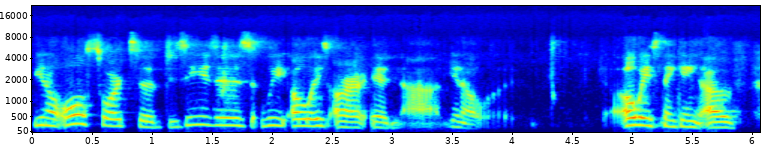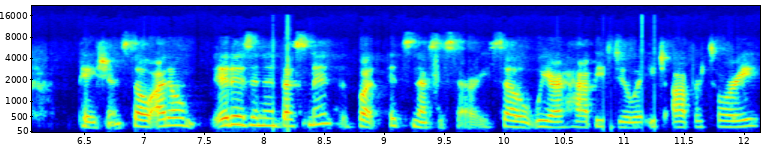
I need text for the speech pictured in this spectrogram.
you know all sorts of diseases we always are in uh, you know always thinking of patients. So I don't, it is an investment, but it's necessary. So we are happy to do it. Each operatory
